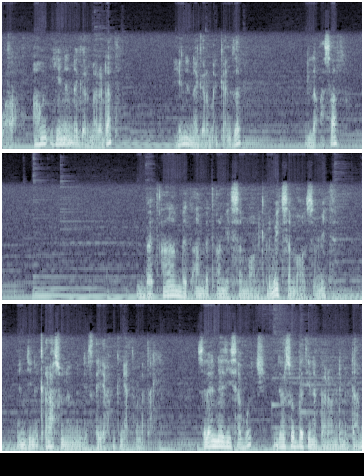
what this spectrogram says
ዋው! አሁን ይህንን ነገር መረዳት ይህንን ነገር መገንዘብ ለአሳፍ በጣም በጣም በጣም የተሰማውን ቀድሞ የተሰማውን ስሜት እንዲንቅ ራሱንም እንዲጸየፍ ምክንያት ሆኖታል። ስለ እነዚህ ሰዎች ደርሶበት የነበረውን ድምዳሜ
